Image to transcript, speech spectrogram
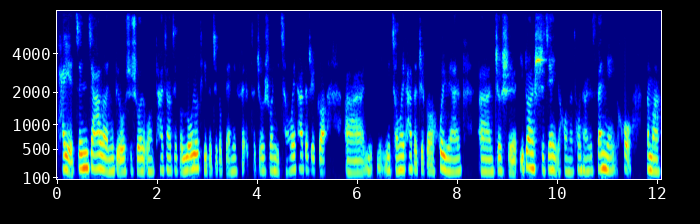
它也增加了，你比如是说，哦，它叫这个 loyalty 的这个 benefit，就是说你成为它的这个啊，你你你成为它的这个会员啊，就是一段时间以后呢，通常是三年以后，那么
